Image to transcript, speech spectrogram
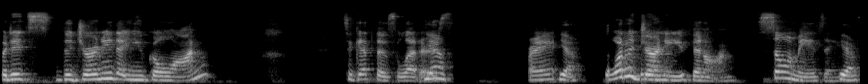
But it's the journey that you go on to get those letters. Yeah. Right? Yeah. What a journey you've been on. So amazing. Yeah.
